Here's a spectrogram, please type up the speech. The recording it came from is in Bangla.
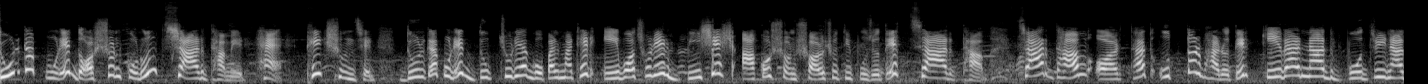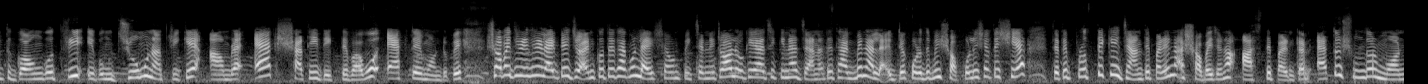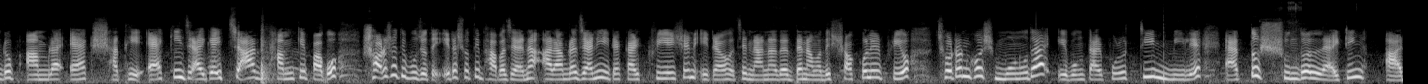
দুর্গাপুরে দর্শন করুন চার ধামের। হ্যাঁ ঠিক শুনছেন, দুর্গাপুরের দুপচুরিয়া গোপাল মাঠের এবছরের বিশেষ আকর্ষণ সরস্বতী পুজোতে চার ধাম। চার ধাম অর্থাৎ উত্তর ভারতের কেদারনাথ, বদ্রীনাথ, গঙ্গোত্রী এবং যমুনাত্রীকে আমরা একসাথেই দেখতে পাবো একটাই মণ্ডপে। সবাই ধীরে ধীরে লাইভটা জয়েন করতে থাকুন live sound picture net all okay আছে কিনা জানাতে থাকবেন আর লাইভটা করে দেবেন সকলের সাথে শেয়ার যাতে প্রত্যেকেই জানতে পারেন আর সবাই যেন আসতে পারেন। কারণ এত সুন্দর মণ্ডপ আমরা একসাথে, একই জায়গায় চার ধামকে পাবো সরস্বতী পুজোতে। এটা সত্যি ভাবা যায় না। আর আমরা জানি এটা কার ক্রিয়েশন এটা হচ্ছে নানা দাদান আমাদের সকলের প্রিয় ছোটন ঘোষ মনুদা এবং তার পুরো টিম মিলে এত সুন্দর লাইটিং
